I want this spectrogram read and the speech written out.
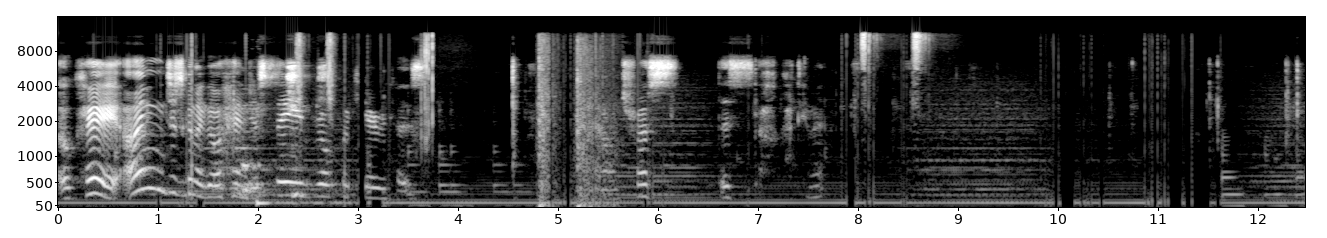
Okay, I'm just gonna go ahead and just save real quick here because I don't trust this. Oh, God damn it.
